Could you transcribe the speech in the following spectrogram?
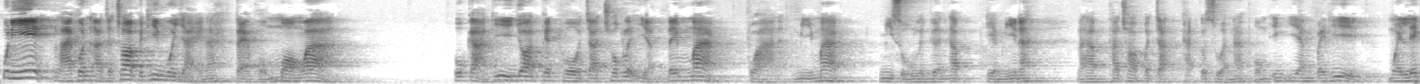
คู่นี้หลายคนอาจจะชอบไปที่มวยใหญ่นะ แต่ผมมองว่า โอกาสที่ยอดเพชรโทจะชกละเอียดได้มากกว่าเนี่ยมีมากมีสูงเหลือเกินครับเกมนี้นะนะครับ ถ้าชอบก็จัดขัดก็ส่วนนะ ผมเอียงไปที่มวยเล็ก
